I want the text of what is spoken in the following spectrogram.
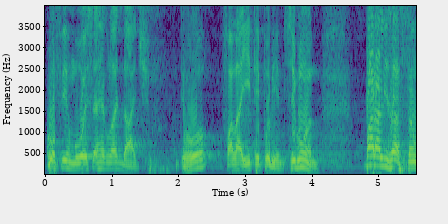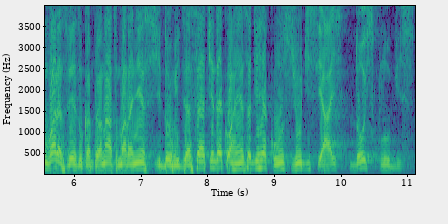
confirmou essa irregularidade. Eu vou falar item por item. Segundo, paralisação várias vezes do Campeonato Maranhense de 2017 em decorrência de recursos judiciais dos clubes.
